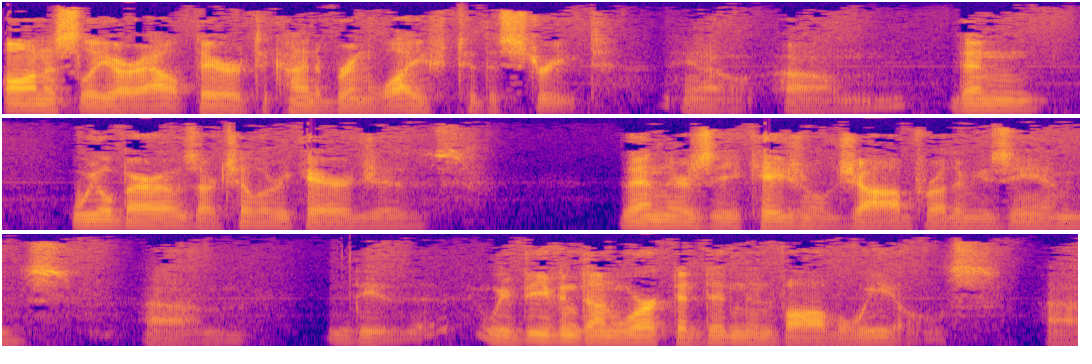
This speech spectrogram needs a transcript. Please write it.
honestly are out there to kind of bring life to the street. You know, um, then wheelbarrows, artillery carriages. Then there's the occasional job for other museums. Um, the, we've even done work that didn't involve wheels. Uh,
